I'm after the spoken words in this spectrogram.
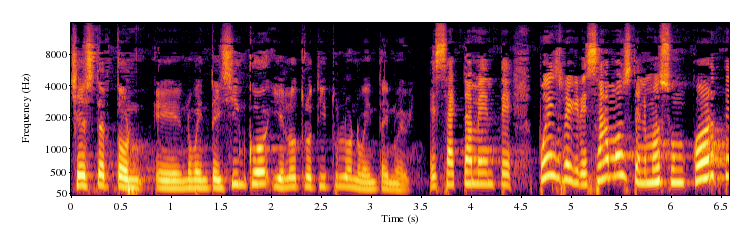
Chesterton 95 eh, y el otro título 99. Exactamente. Pues regresamos, tenemos un corte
